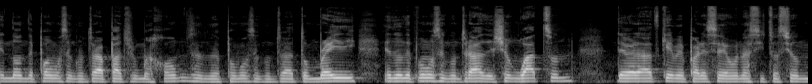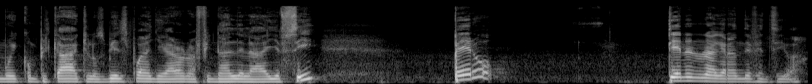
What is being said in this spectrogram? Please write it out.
en donde podemos encontrar a Patrick Mahomes, en donde podemos encontrar a Tom Brady, en donde podemos encontrar a Deshaun Watson. De verdad que me parece una situación muy complicada que los Bills puedan llegar a una final de la AFC. Pero tienen una gran defensiva.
